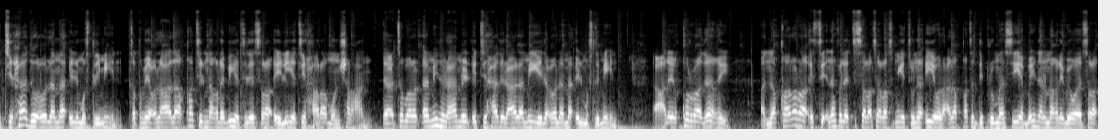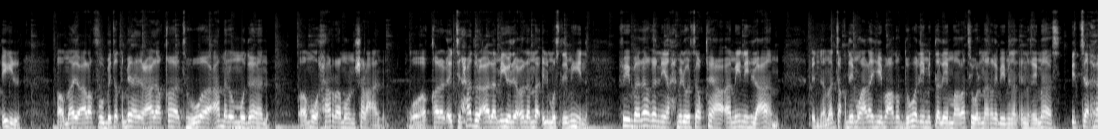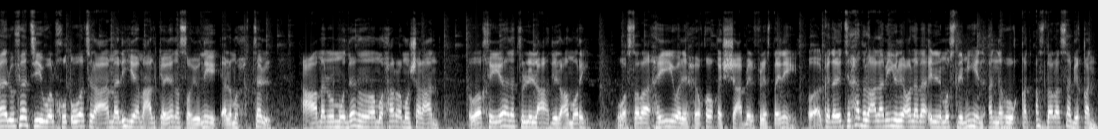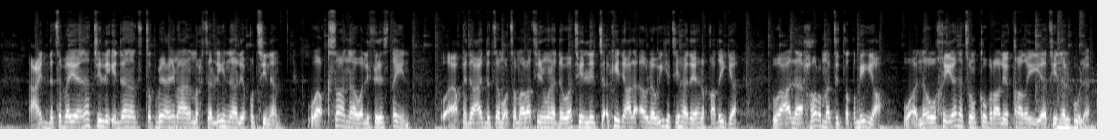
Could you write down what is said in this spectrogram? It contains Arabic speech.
اتحاد علماء المسلمين تطبيع العلاقات المغربية الإسرائيلية حرام شرعا. اعتبر الأمين العام للاتحاد العالمي لعلماء المسلمين علي القراداغي أن قرار استئناف الاتصالات الرسمية الثنائية والعلاقات الدبلوماسية بين المغرب وإسرائيل أو ما يعرف بتطبيع العلاقات هو عمل مدان ومحرم شرعا. وقال الاتحاد العالمي لعلماء المسلمين في بلاغ يحمل توقيع أمينه العام. إن ما تقدم عليه بعض الدول مثل الإمارات والمغرب من الانغماس التحالفات والخطوات العملية مع الكيان الصهيوني المحتل. عمل مدان ومحرم شرعا وخيانة للعهد العمري والصلاحي ولحقوق الشعب الفلسطيني. وأكد الاتحاد العالمي لعلماء المسلمين أنه قد أصدر سابقا عدة بيانات لإدانة التطبيع مع المحتلين لقدسنا. وأقصانا ولفلسطين وعقد عدة مؤتمرات وندوات للتأكيد على أولوية هذه القضية وعلى حرمة التطبيع وأنه خيانة كبرى لقضيتنا الأولى.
